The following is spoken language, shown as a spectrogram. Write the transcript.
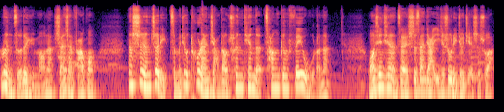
润泽的羽毛呢，闪闪发光。那诗人这里怎么就突然讲到春天的仓庚飞舞了呢？王先谦在《十三家一集书》里就解释说啊，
